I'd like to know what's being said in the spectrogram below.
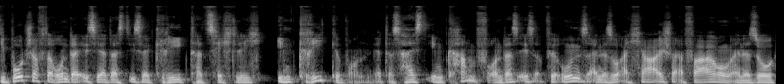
Die Botschaft darunter ist ja, dass dieser Krieg tatsächlich im Krieg gewonnen wird. Das heißt im Kampf. Und das ist für uns eine so archaische Erfahrung, eine so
